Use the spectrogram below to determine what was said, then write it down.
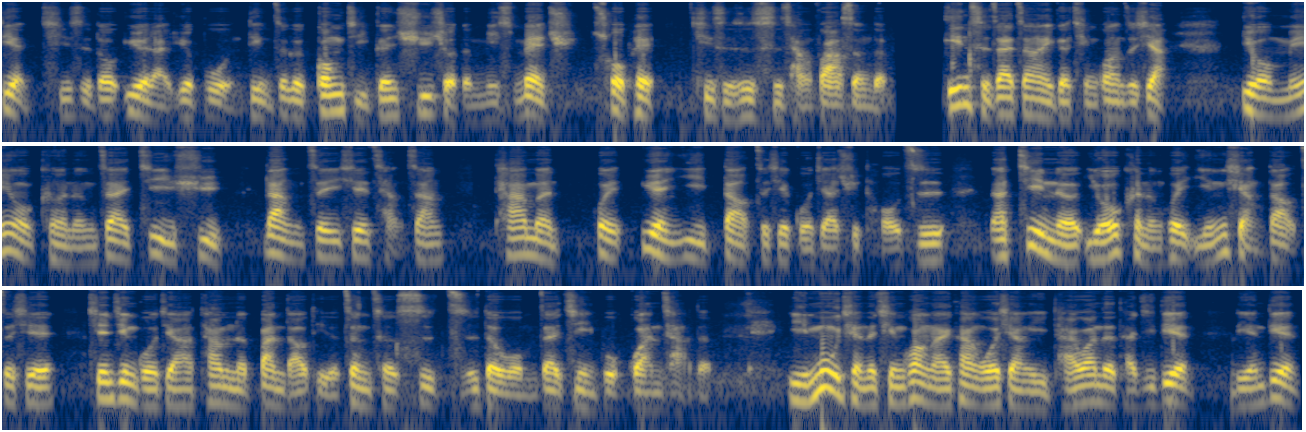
电其实都越来越不稳定，这个供给跟需求的 mismatch 错配其实是时常发生的。因此，在这样一个情况之下，有没有可能再继续让这一些厂商他们会愿意到这些国家去投资？那进而有可能会影响到这些先进国家他们的半导体的政策，是值得我们再进一步观察的。以目前的情况来看，我想以台湾的台积电、联电、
